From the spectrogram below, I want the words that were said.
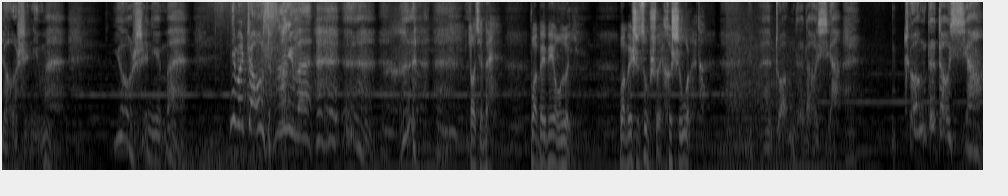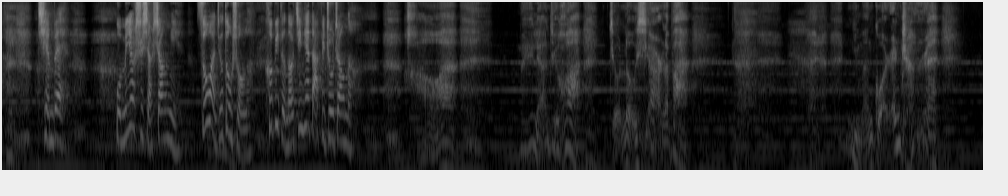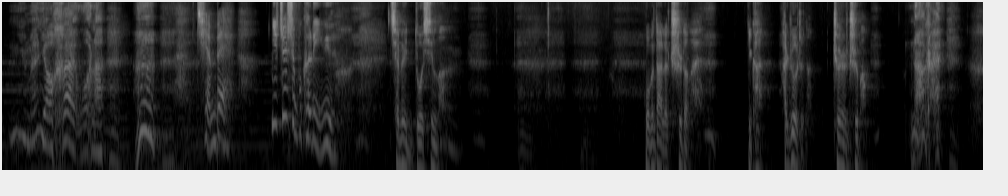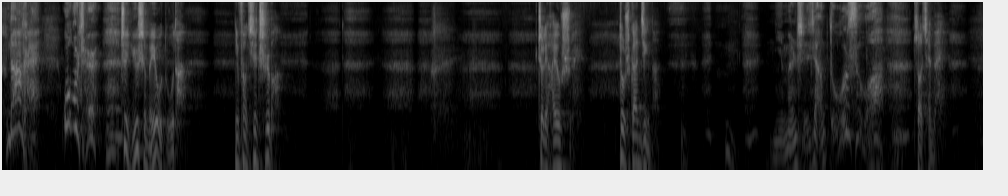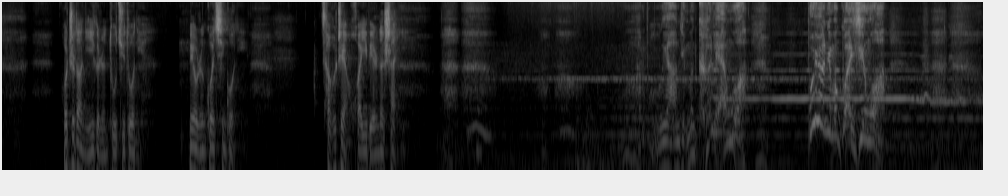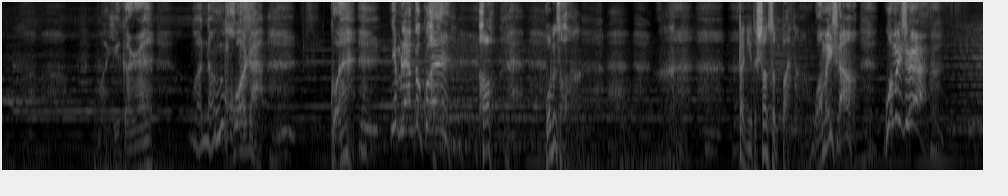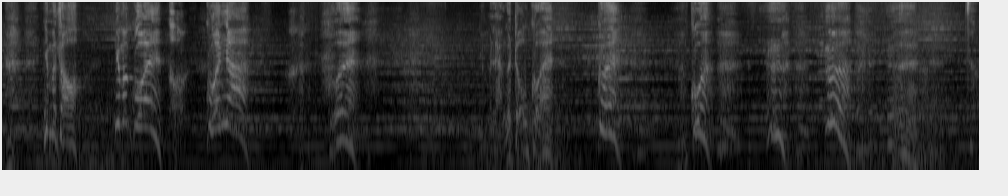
又是你们，又是你们，你们找死！你们，老前辈。晚辈没有恶意，晚辈是送水和食物来的。你们装得倒像，装得倒像。前辈，我们要是想伤你，昨晚就动手了，何必等到今天大费周章呢？好啊，没两句话就露馅了吧？你们果然承认，你们要害我了。嗯，前辈，你真是不可理喻。前辈，你多心了。我们带了吃的来，你看还热着呢，趁热吃吧。拿开，拿开，我不吃。这鱼是没有毒的，您放心吃吧。这里还有水，都是干净的。你们是想毒死我？老前辈，我知道你一个人独居多年，没有人关心过你，才会这样怀疑别人的善意。我不要你们可怜我，不要你们关心我。我一个人，我能活着。滚！你们两个滚！好，我们走。但你的伤怎么办呢？我没伤，我没事。你们走，你们滚！好，滚呐！滚！你们两个都滚，滚！滚！嗯嗯嗯，走。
